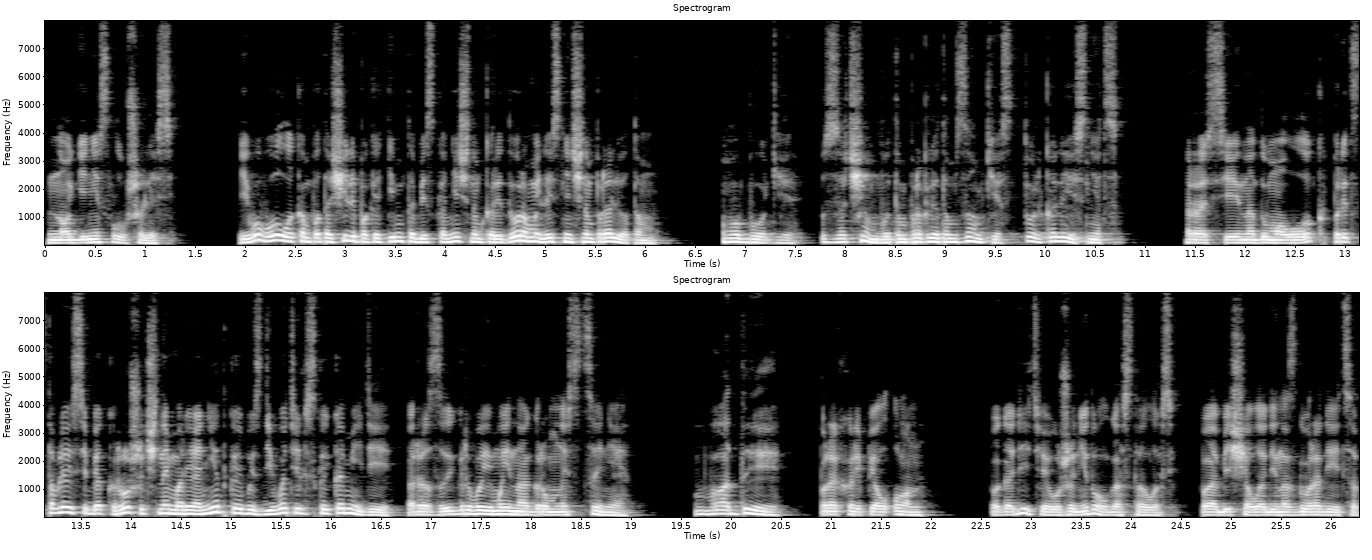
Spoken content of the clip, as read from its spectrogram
Ноги не слушались. Его волоком потащили по каким-то бесконечным коридорам и лестничным пролетам. «О боги, зачем в этом проклятом замке столько лестниц?» Рассеянно думал Лок, представляя себя крошечной марионеткой в издевательской комедии, разыгрываемой на огромной сцене. «Воды!» – прохрипел он. «Погодите, уже недолго осталось», – пообещал один из гвардейцев.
